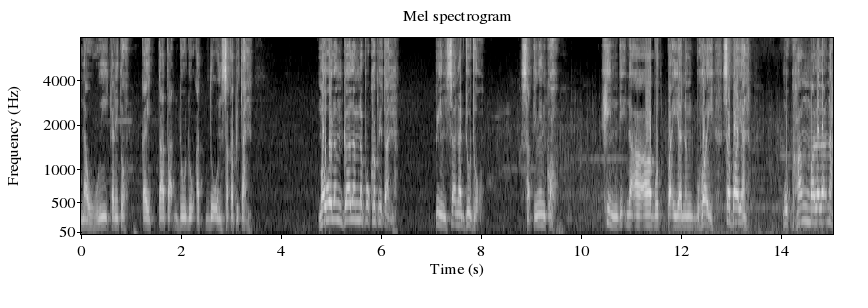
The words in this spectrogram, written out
nawi ka nito kay Tata Dudo at doon sa kapitan. Mawalang galang na po kapitan. Pinsa na Dudo. Sa tingin ko, hindi na aabot pa iyan ng buhay sa bayan. Mukhang malala na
